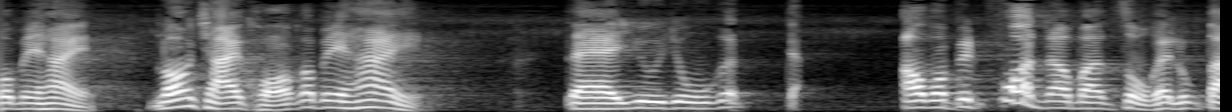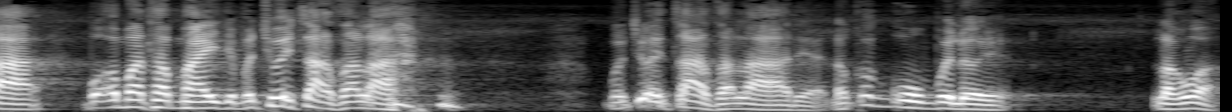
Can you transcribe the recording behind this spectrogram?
ก็ไม่ให้ น้องชายขอก็ไม่ให้ แต่อยู่ๆก็เอามาเป็นฟ้อนเอามาส่งให้ลุงตาบอกเอามาทำไมจะมาช่วยสร้างศาลามาช่วยสร้างศาลาเนี่ยเราก็งงไปเลยเราก็ว่า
